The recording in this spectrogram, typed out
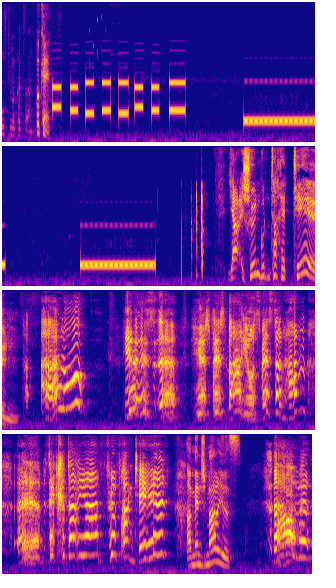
ruf den mal kurz an. Okay. Ja, schönen guten Tag, Herr Thelen. Hallo? Hier ist, äh, hier spricht Marius Westernham, äh, Sekretariat für Frank Thelen. Ah, Mensch, Marius. Habe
